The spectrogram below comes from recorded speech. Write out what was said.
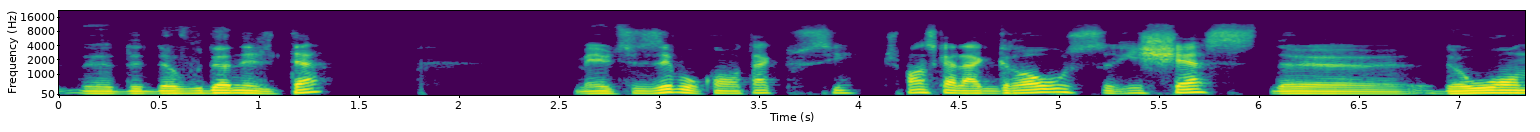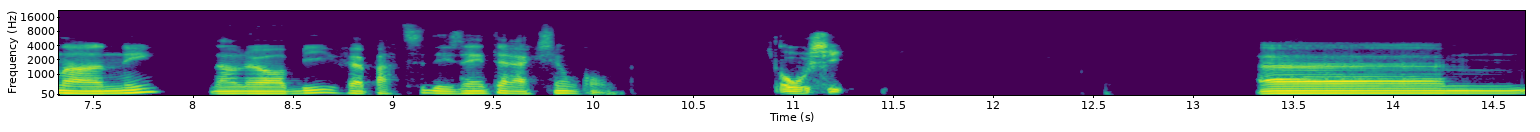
de, vous donner le temps, mais utilisez vos contacts aussi. Je pense que la grosse richesse de, de où on en est dans le hobby fait partie des interactions qu'on a. Aussi. Euh,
